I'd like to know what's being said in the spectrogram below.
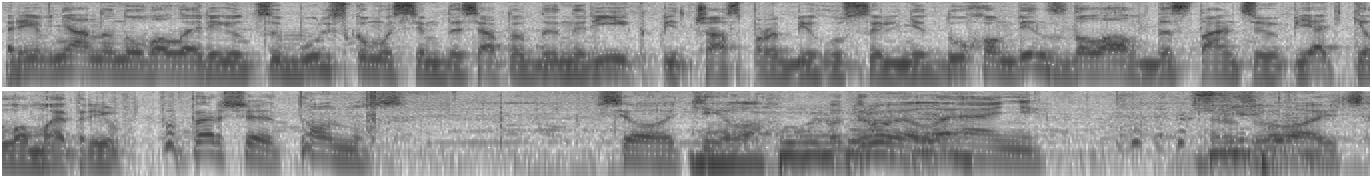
Рівнянину Валерію Цибульському 71 рік. Під час пробігу сильні духом він здолав дистанцію 5 кілометрів. По-перше, тонус всього тіла. По-друге, легені розвиваються.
